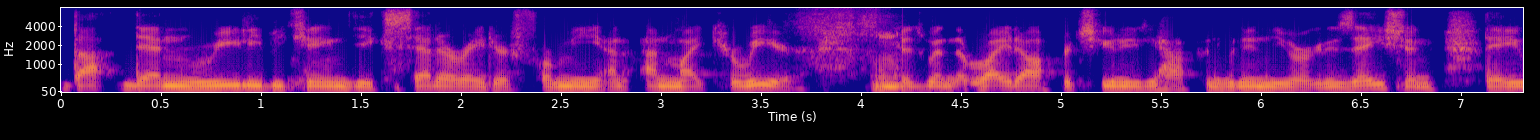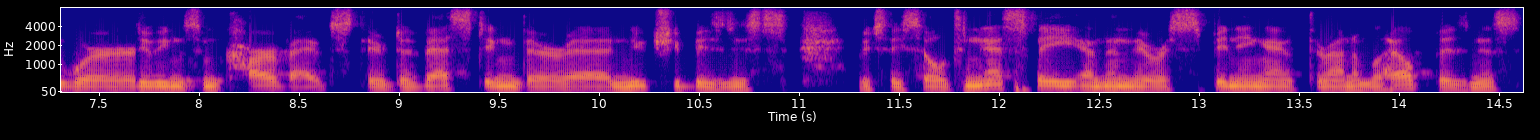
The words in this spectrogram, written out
that then really became the accelerator for me and, and my career. Mm. Because when the right opportunity happened within the organization, they were doing some carve outs. They're divesting their uh, Nutri business, which they sold to Nestle, and then they were spinning out their animal health business,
